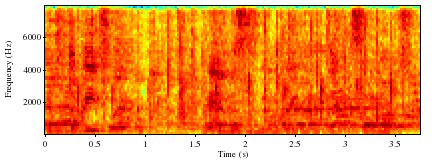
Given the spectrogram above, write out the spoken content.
and to the Beachland. Man, this has been a great night. Thank you so much.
